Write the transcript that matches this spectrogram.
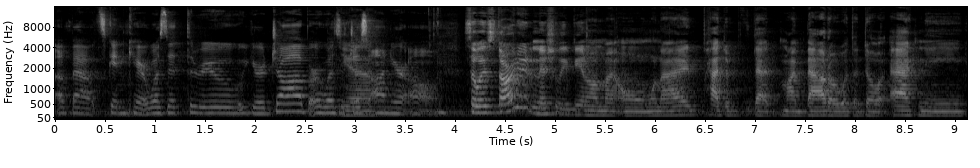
about skincare? Was it through your job or was it just on your own? So it started initially being on my own. When I had to, that my battle with adult acne,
